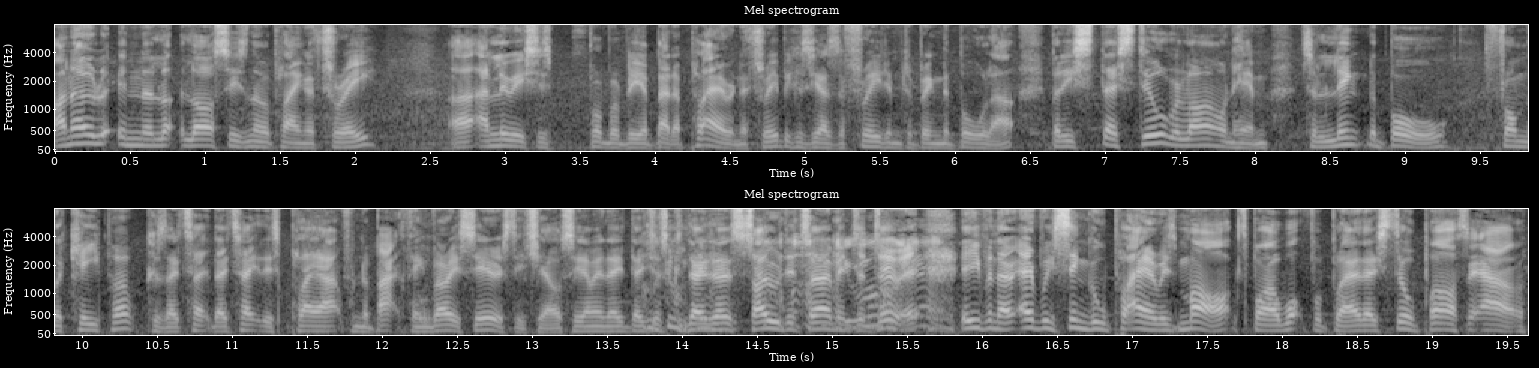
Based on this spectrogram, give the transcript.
I know in the last season they were playing a three. Uh, and Luiz is probably a better player in a three because he has the freedom to bring the ball out. But he's, they still rely on him to link the ball from the keeper because they take they take this play out from the back thing very seriously. Chelsea. I mean, they, they just they're so determined to do it, even though every single player is marked by a Watford player, they still pass it out.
